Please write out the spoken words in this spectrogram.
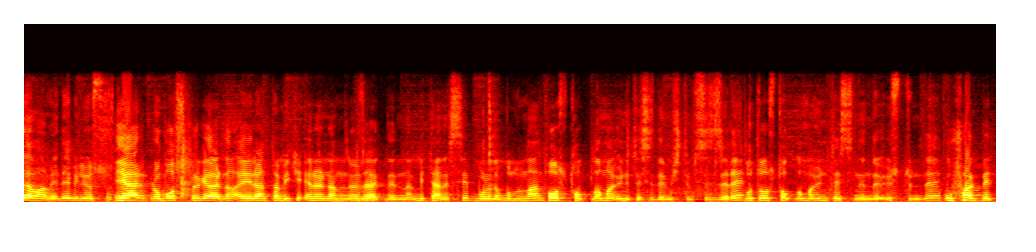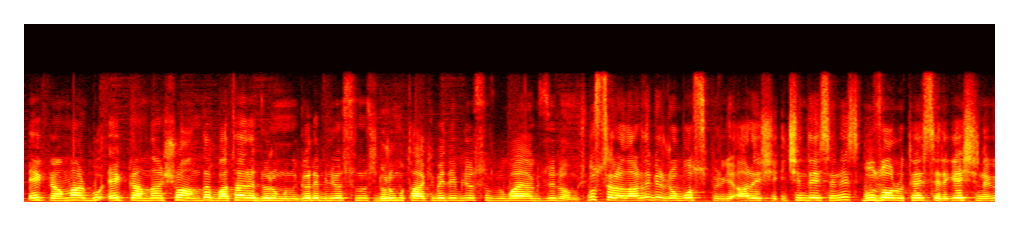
devam edebiliyorsunuz. Diğer robot süpürgelerden ayıran tabii ki en önemli özelliklerinden bir tanesi burada bulunan toz toplama ünitesi demiştim sizlere. Bu toz toplama ünitesinin de üstünde ufak bir ekran var. Bu ekrandan şu anda batarya durumunu görebiliyorsunuz. Durumu takip edebiliyorsunuz. Bu bayağı güzel olmuş. Bu sıralarda bir robot süpürge arayışı içindeyseniz bu zorlu testleri geçtiğine göre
